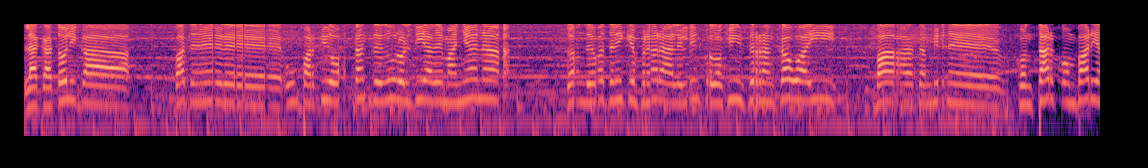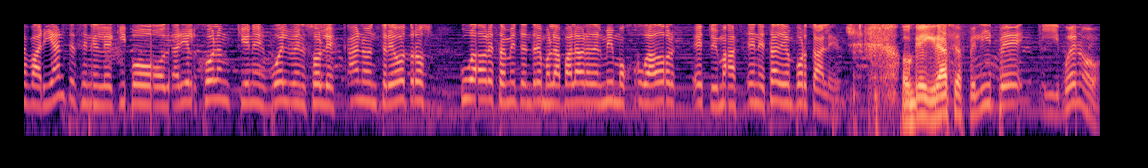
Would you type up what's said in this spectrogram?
la Católica va a tener eh, un partido bastante duro el día de mañana, donde va a tener que enfrentar al elenco de O'Higgins de Rancagua y va a también eh, contar con varias variantes en el equipo de Ariel Holland, quienes vuelven son Lescano, entre otros jugadores. También tendremos la palabra del mismo jugador, esto y más en Estadio en Portales. Ok, gracias Felipe. Y bueno,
